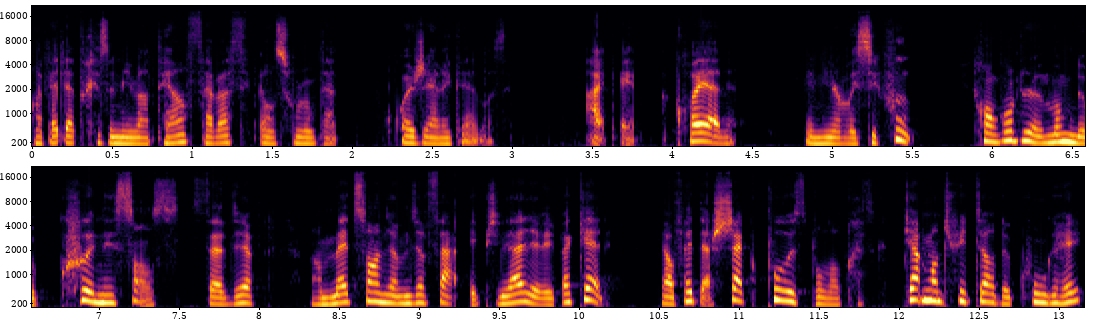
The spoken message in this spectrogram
En fait, la trisomie 21, ça va, c'est insurmontable. Pourquoi j'ai arrêté la grossesse? Ah, eh, Incroyable. Me mais c'est fou. Tu te rends compte le manque de connaissances. C'est-à-dire, un médecin vient me dire ça. Et puis là, il n'y avait pas qu'elle. Et en fait, à chaque pause, pendant presque 48 heures de congrès,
